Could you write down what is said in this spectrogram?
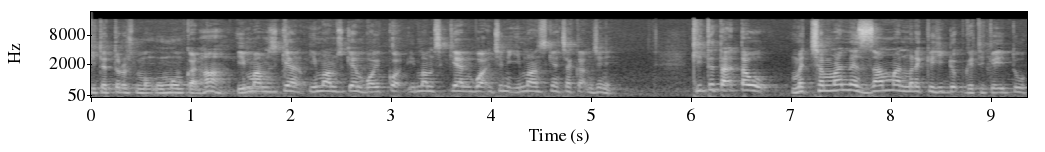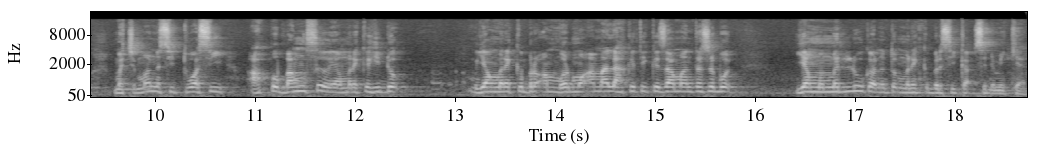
kita terus mengumumkan, ha, imam sekian, imam sekian boikot, imam sekian buat macam ni, imam sekian cakap macam ni. Kita tak tahu macam mana zaman mereka hidup ketika itu, macam mana situasi apa bangsa yang mereka hidup yang mereka bermuamalah ketika zaman tersebut yang memerlukan untuk mereka bersikap sedemikian.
